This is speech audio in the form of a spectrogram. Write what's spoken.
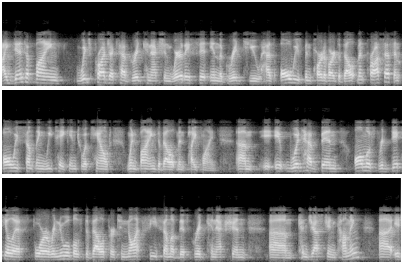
identifying which projects have grid connection, where they sit in the grid queue, has always been part of our development process and always something we take into account when buying development pipeline. Um, it would have been almost ridiculous for a renewables developer to not see some of this grid connection Um, congestion coming. Uh, it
